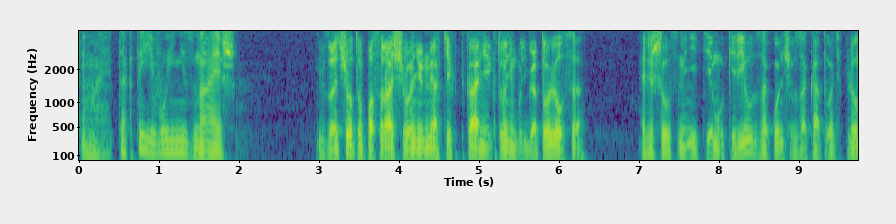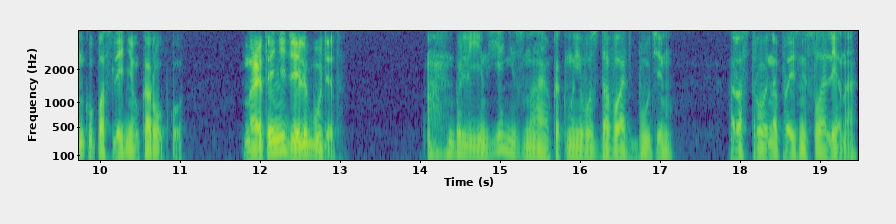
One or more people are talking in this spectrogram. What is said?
«Ой, так ты его и не знаешь», к зачету по сращиванию мягких тканей кто-нибудь готовился? Решил сменить тему Кирилл, закончив закатывать в пленку последнюю коробку. На этой неделе будет. «Блин, я не знаю, как мы его сдавать будем», — расстроенно произнесла Лена.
